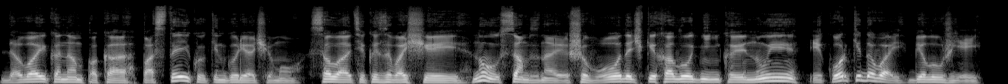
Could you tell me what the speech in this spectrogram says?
«Давай-ка нам пока по стейку кенгурячему, салатик из овощей, ну, сам знаешь, водочки холодненькой, ну и, и корки давай белужьей.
